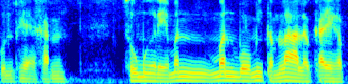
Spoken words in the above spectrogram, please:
ขนแพร่ขันสูมือเนี่มันมันโบมีตำราแล้วไก่ครับ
